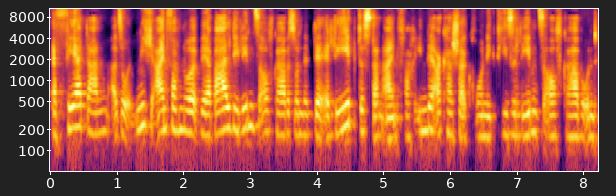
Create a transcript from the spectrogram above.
erfährt dann, also nicht einfach nur verbal die Lebensaufgabe, sondern der erlebt es dann einfach in der Akasha-Chronik, diese Lebensaufgabe und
